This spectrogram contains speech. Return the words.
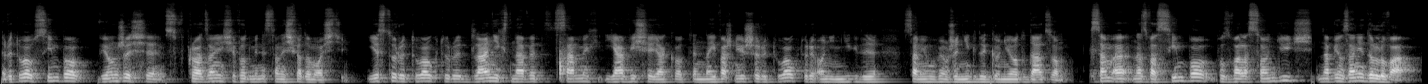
Rytuał Simbo wiąże się z wprowadzaniem się w odmienne stany świadomości. Jest to rytuał, który dla nich nawet samych jawi się jako ten najważniejszy rytuał, który oni nigdy, sami mówią, że nigdy go nie oddadzą. Sama nazwa Simbo pozwala sądzić nawiązanie do lwa,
